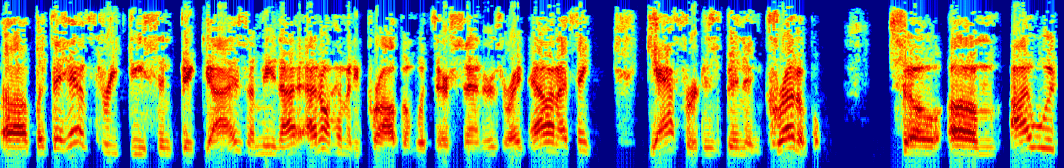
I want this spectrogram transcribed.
Uh, but they have three decent big guys. I mean, I, I don't have any problem with their centers right now. And I think Gafford has been incredible. So, um, I would,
